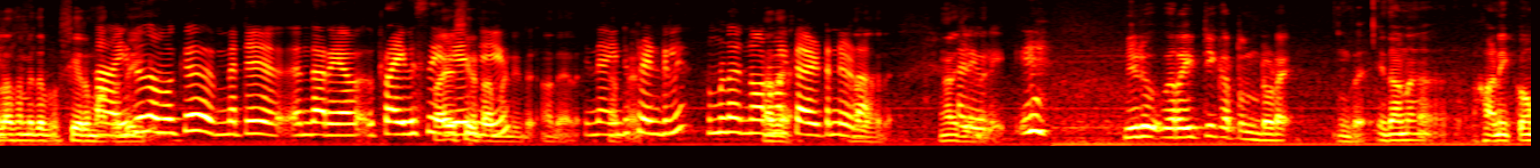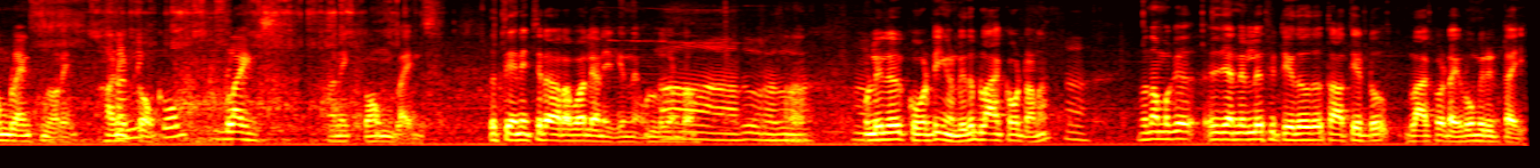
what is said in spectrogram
എല്ലാ സമയത്ത് ഷിയർ മാത്രം ഇത് നമുക്ക് മറ്റേ എന്താ പറയാ പ്രൈവസി പിന്നെ അതിന്റെ ഫ്രണ്ടിൽ നമ്മുടെ നോർമൽ കർട്ടൻ ഇടാം. അതെ അടിപൊളി. ഒരു വെറൈറ്റി കർട്ടൻ ഉണ്ട് ഇവിടെ. അതെ ഇതാണ് ഹണിക്കോം ബ്ലൈൻസ് എന്ന് പറയും. ഹണിക്കോം കോം ഹണിക്കോം ബ്ലൈൻസ് ഇത് തേനീച്ചയുടെ അറ പോലെയാണ് ഇരിക്കുന്നത് ഉള്ളിൽ ഉള്ളിലൊരു കോട്ടിംഗ് ഉണ്ട്. ഇത് ബ്ലാക്ക് ഔട്ടാണ് അപ്പോൾ നമുക്ക് ജനലിൽ ഫിറ്റ് ചെയ്തത് താത്തിയിട്ടു ബ്ലാക്ക് ഔട്ടായി റൂം ഇരുട്ടായി.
